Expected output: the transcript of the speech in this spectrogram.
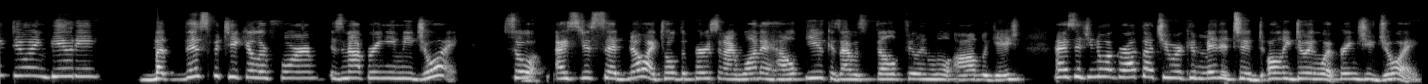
like doing beauty, but this particular form is not bringing me joy. So mm. I just said, no, I told the person I want to help you because I was felt feeling a little obligation. And I said, you know what, girl, I thought you were committed to only doing what brings you joy.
